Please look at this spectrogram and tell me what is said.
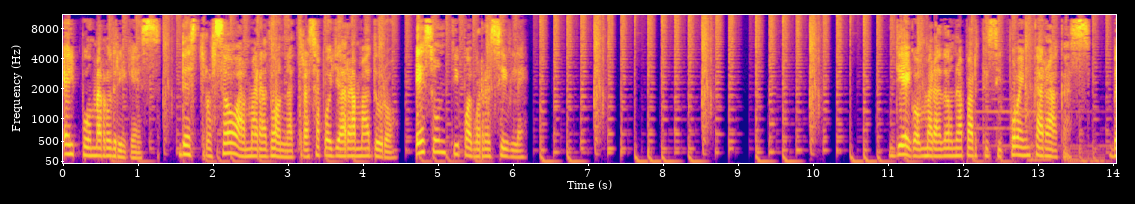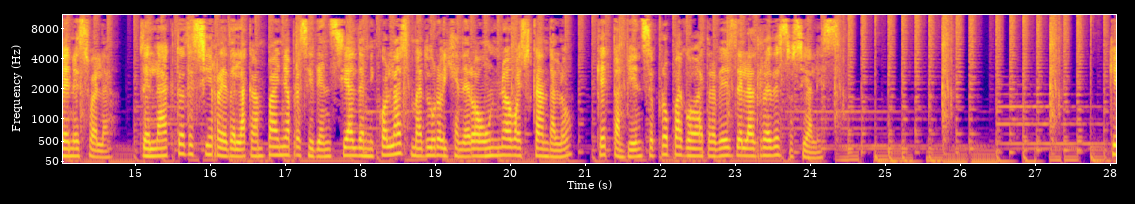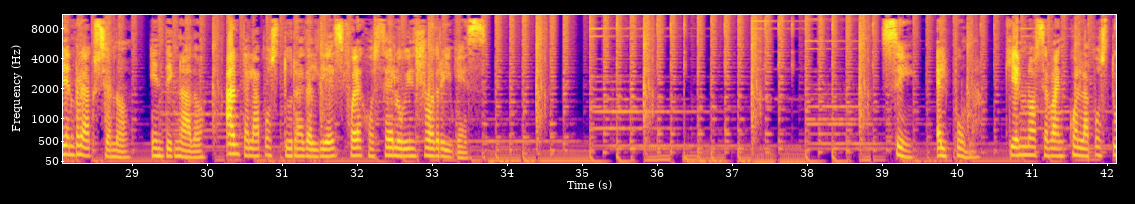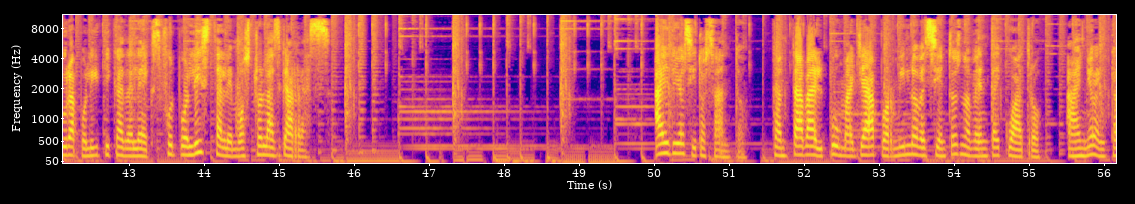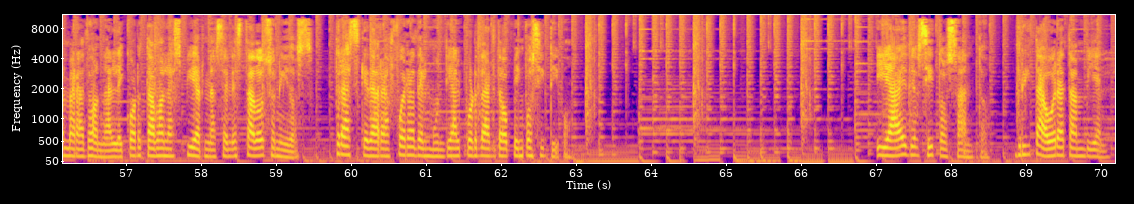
el Puma Rodríguez, destrozó a Maradona tras apoyar a Maduro, es un tipo aborrecible. Diego Maradona participó en Caracas, Venezuela, del acto de cierre de la campaña presidencial de Nicolás Maduro y generó un nuevo escándalo, que también se propagó a través de las redes sociales. Quien reaccionó, indignado, ante la postura del 10 fue José Luis Rodríguez. Sí, el Puma quien no se van con la postura política del exfutbolista le mostró las garras. Ay Diosito Santo, cantaba el Puma ya por 1994, año en que Maradona le cortaban las piernas en Estados Unidos, tras quedar afuera del Mundial por dar doping positivo. Y ay Diosito Santo, grita ahora también.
